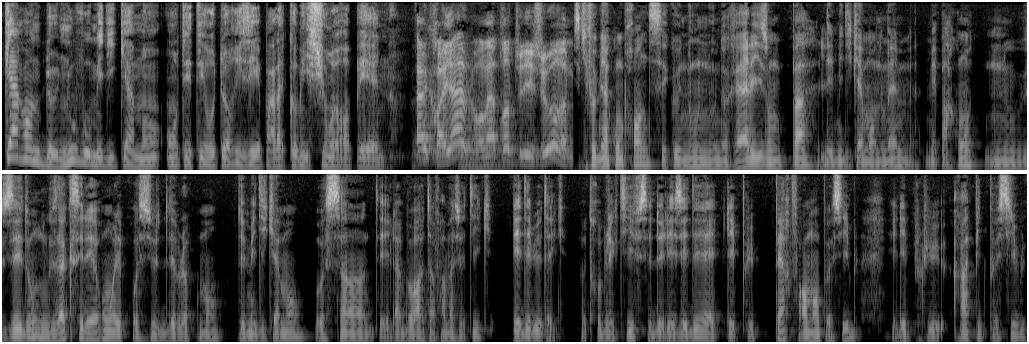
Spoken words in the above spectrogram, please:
42 nouveaux médicaments ont été autorisés par la Commission européenne. Incroyable, on apprend tous les jours. Ce qu'il faut bien comprendre, c'est que nous, nous ne réalisons pas les médicaments nous-mêmes, mais par contre, nous aidons, nous accélérons les processus de développement de médicaments au sein des laboratoires pharmaceutiques et des biotech. Notre objectif, c'est de les aider à être les plus performants possibles et les plus rapides possibles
